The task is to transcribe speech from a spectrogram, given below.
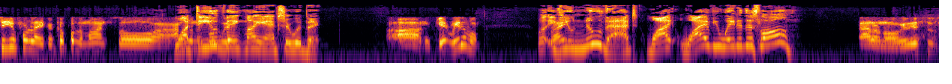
to you for like a couple of months, so. Uh, what do you with, think my answer would be? Uh, get rid of them. Well, if Right? you knew that, why why have you waited this long? I don't know. This is.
